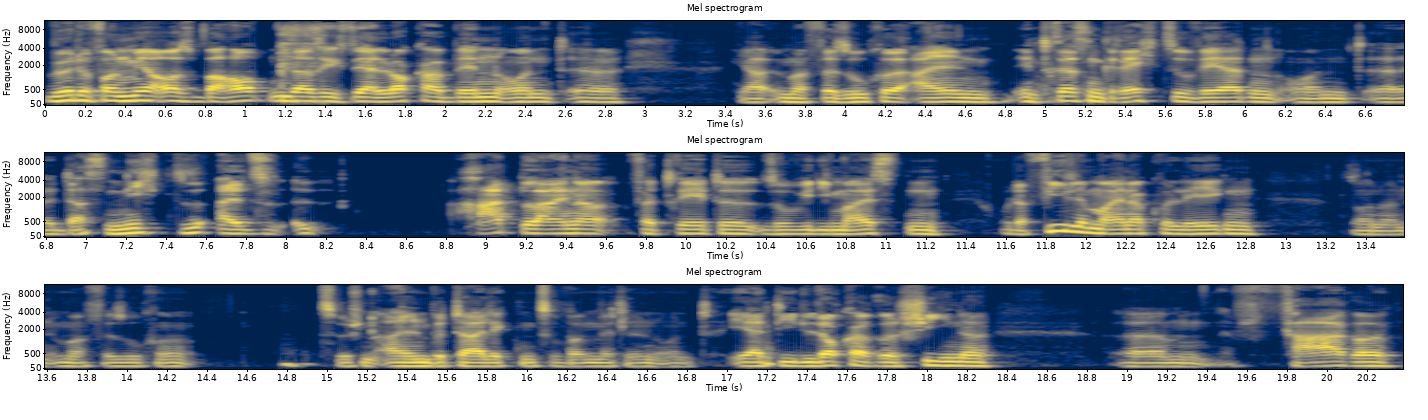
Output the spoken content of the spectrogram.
würde von mir aus behaupten, dass ich sehr locker bin und äh, ja immer versuche, allen Interessen gerecht zu werden und äh, das nicht als Hardliner vertrete, so wie die meisten oder viele meiner Kollegen, sondern immer versuche, zwischen allen Beteiligten zu vermitteln und eher die lockere Schiene ähm, fahre,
